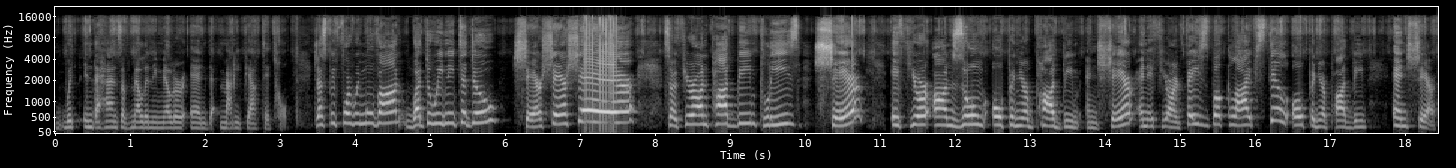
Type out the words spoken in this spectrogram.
with in the hands of Melanie Miller and Marie-Pierre Tétrault. Just before we move on, what do we need to do? Share, share, share. So if you're on Podbean, please share. If you're on Zoom, open your Podbean and share. And if you're on Facebook Live, still open your Podbean and share.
